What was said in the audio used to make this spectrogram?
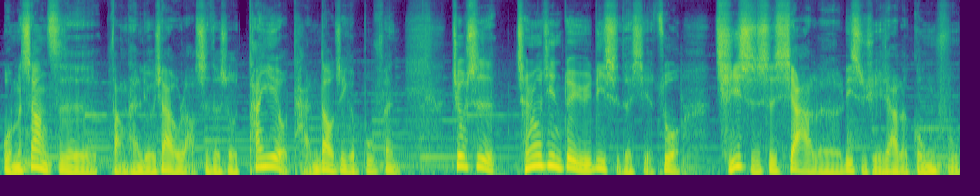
我们上次访谈刘夏如老师的时候，他也有谈到这个部分，就是陈柔静对于历史的写作其实是下了历史学家的功夫，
